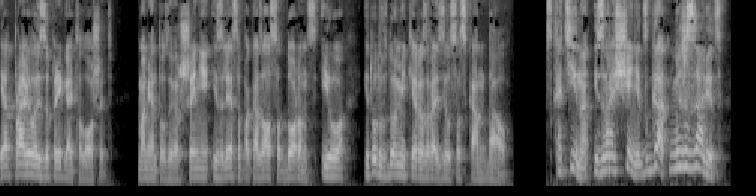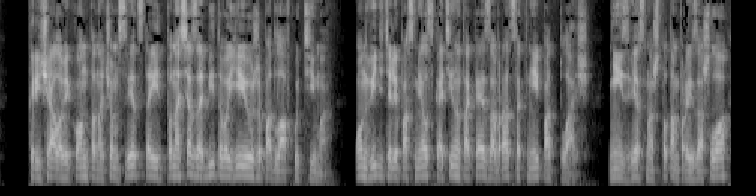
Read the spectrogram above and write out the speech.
и отправилась запрягать лошадь. К моменту завершения из леса показался Доран с Ио, и тут в домике разразился скандал. «Скотина! Извращенец! Гад! Мерзавец!» кричала Виконта, на чем свет стоит, понося забитого ею уже под лавку Тима. Он, видите ли, посмел скотина такая забраться к ней под плащ. Неизвестно, что там произошло,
